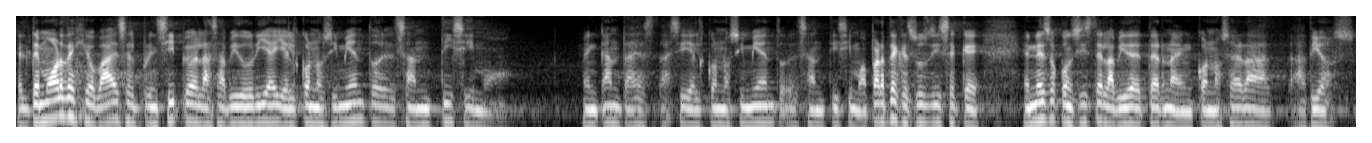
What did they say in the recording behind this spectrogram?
El temor de Jehová es el principio de la sabiduría y el conocimiento del Santísimo. Me encanta así, el conocimiento del Santísimo. Aparte Jesús dice que en eso consiste la vida eterna, en conocer a, a Dios,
